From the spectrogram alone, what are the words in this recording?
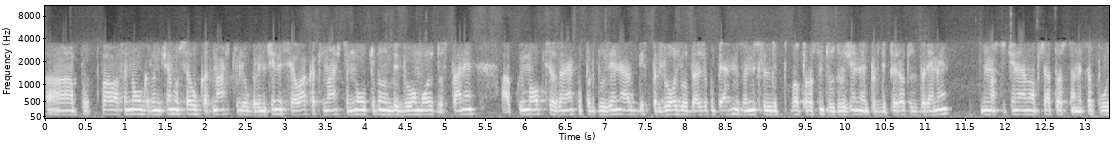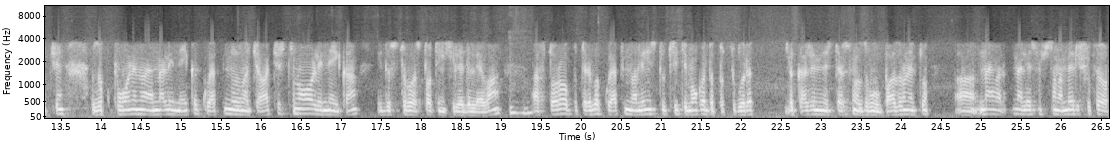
А, това в едно ограничено село като нашето или ограничени села като нашите много трудно би било може да стане. Ако има опция за някакво предложение, аз бих предложил, даже го бяхме замислили въпросното сдружение преди период от време, на стечение на обстоятелства не се получи за купуване на една линейка, която не означава чисто нова линейка и да струва 100 хиляди лева, uh-huh. а втора употреба, която нали, институциите могат да подсигурят, да кажем Министерство на здравеопазването, най- най-лесно ще се намери шофьор,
